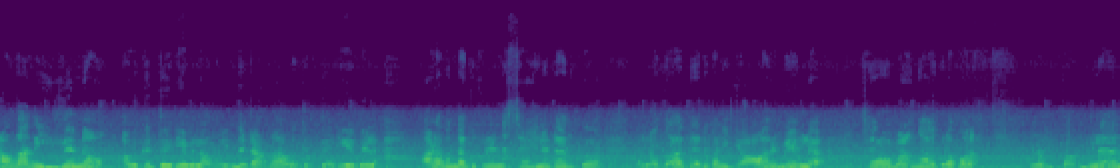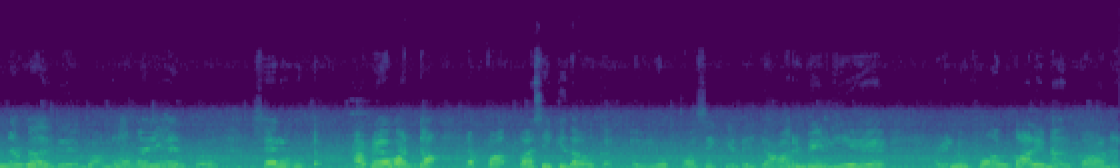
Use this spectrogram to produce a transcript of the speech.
அவங்க வந்து இல்லைன்னு அவ- அவளுக்கு தெரியவில்லை. அவங்க இருந்துட்டாங்க அவளுக்கு தெரியவே இல்லை. ஆனால் வந்து அதுக்கப்புறம் என்ன சைலண்ட்டாக இருக்கு? எல்லா காலம் தேடி பண்ணி யாருமே இல்லை. சரி ஒரு பங்களாவுக்குள்ளே போகலாம் ஆனால் பங்களா என்னங்க இது பங்களா மாதிரியே இருக்கு. சரி விட்டு. அப்படியே வந்தான் ஆனால் ப பசிக்குது அவளுக்கு. ஐயோ பசிக்குது. யாருமே இல்லையே. அப்படின்னு ஃபோன் கால் என்ன இருக்கான்னு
